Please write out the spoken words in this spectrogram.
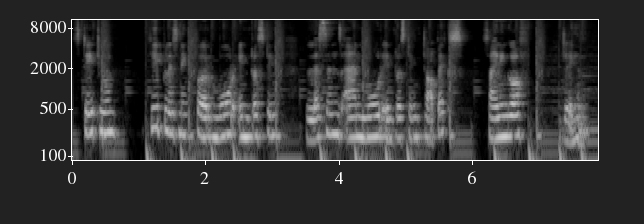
Stay tuned. Keep listening for more interesting lessons and more interesting topics. Signing off. Jai hind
